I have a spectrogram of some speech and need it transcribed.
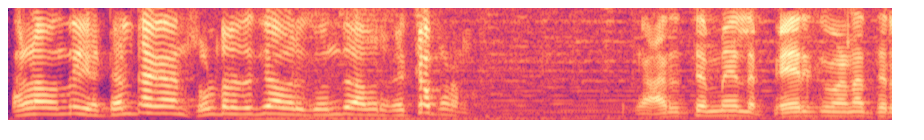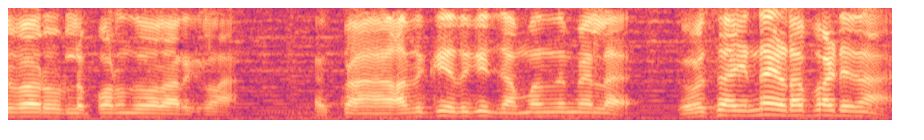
அதனால் வந்து டெல்டாக்காரன் சொல்றதுக்கு அவருக்கு வந்து அவர் வெக்கப்படணும். அர்த்தமே இல்லை. பேருக்கு வேணால் திருவாரூரில் பிறந்தவராக இருக்கலாம். அதுக்கு இதுக்கும் சம்மந்தமே இல்லை. விவசாயின்னா எடப்பாடி தான்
